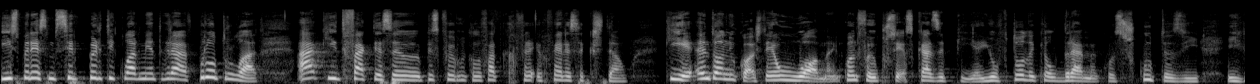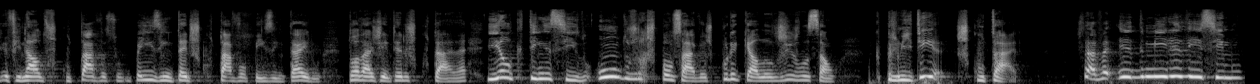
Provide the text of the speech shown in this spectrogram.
E isso parece-me ser particularmente grave. Por outro lado, há aqui, de facto, essa, penso que foi o Rui Calafato que refere, refere essa questão, que é António Costa é o homem, quando foi o processo Casa Pia e houve todo aquele drama com as escutas e, e afinal escutava-se, o país inteiro escutava o país inteiro, toda a gente era escutada, e ele que tinha sido um dos responsáveis por aquela legislação que permitia escutar, estava admiradíssimo.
